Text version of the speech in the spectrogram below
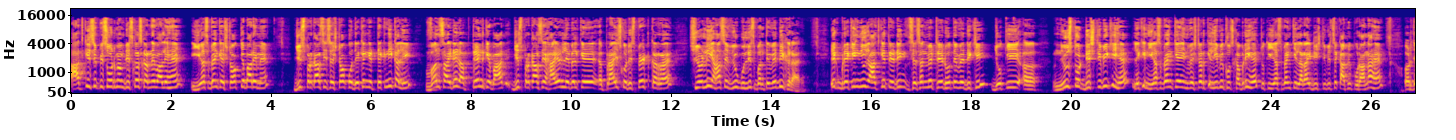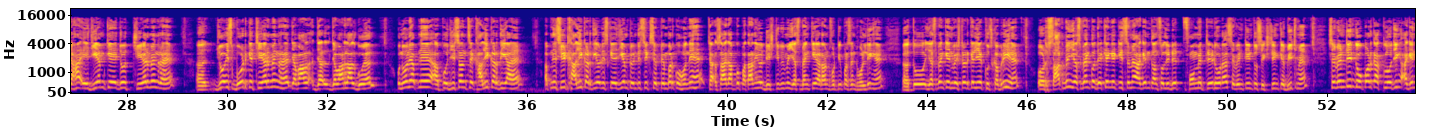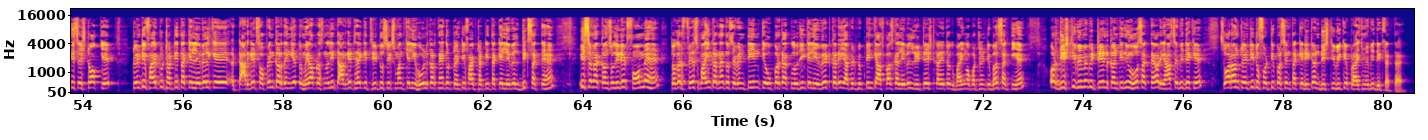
आज की इस एपिसोड में हम डिस्कस करने वाले हैं यस बैंक स्टॉक के बारे में, जिस प्रकार से इस स्टॉक को देखेंगे technically one sided up trend के बाद, जिस प्रकार से हायर लेवल के प्राइस को रिस्पेक्ट कर रहा है श्योरली यहाँ से व्यू बुलिस बनते हुए दिख रहा है। एक ब्रेकिंग न्यूज़ आज के ट्रेडिंग सेशन में ट्रेड होते हुए दिखी, जो कि न्यूज़ तो डिश टीवी की है, लेकिन यस बैंक के इन्वेस्टर के लिए भी खुशखबरी है, क्योंकि यस बैंक की लड़ाई डिश टीवी से काफ़ी पुराना है, और जहाँ एजीएम के जो चेयरमैन रहे जो इस बोर्ड के चेयरमैन रहे जवाहर जवाहरलाल गोयल, उन्होंने अपने पोजीशन से खाली कर दिया है, अपनी सीट खाली कर दी और इसके एजीएम 26 सितंबर को होने हैं। शायद आपको पता नहीं हो डिश टीवी में यस बैंक के अराउंड 40 परसेंट होल्डिंग है। तो यस बैंक के इन्वेस्टर के लिए खुशखबरी है और साथ में यस बैंक को देखेंगे कि इस समय अगेन कंसोलिडेट फॉर्म में ट्रेड हो रहा है सेवनटीन टू सिक्सटीन के बीच में। सेवनटीन के ऊपर का क्लोजिंग अगेन इस स्टॉक के 25 टू 30 तक के लेवल के टारगेट्स ओपन कर देंगे तो मेरा पर्सनली टारगेट है कि थ्री टू सिक्स मंथ के लिए होल्ड करते हैं तो 25 30 तक के लेवल दिख सकते हैं। इस समय कंसोलिडेट फॉर्म में है तो अगर फ्रेश बाइंग करना है तो 17 के ऊपर का क्लोजिंग के लिए वेट करें, या फिर 15 के आसपास का लेवल रिटेस्ट करे तो एक बाइंग अपॉर्चुनिटी बन सकती है। और डिश टीवी में भी ट्रेंड कंटिन्यू हो सकता है, और यहाँ से भी देखें तो around twenty to forty percent तक के रिटर्न डिश टीवी के प्राइस में भी दिख सकता है।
